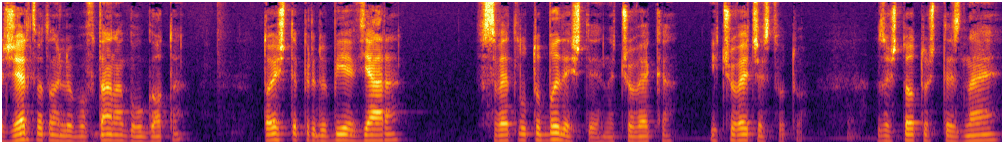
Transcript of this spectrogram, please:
жертвата на любовта на Голгота, той ще придобие вяра в светлото бъдеще на човека и човечеството, защото ще знае,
